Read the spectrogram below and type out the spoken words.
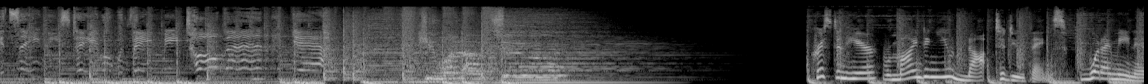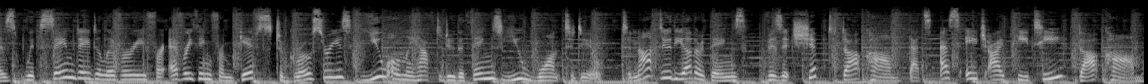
It's Amy's Table with Amy Tobin. Yeah. Oh Kristen here, reminding you not to do things. What I mean is, with same day delivery for everything from gifts to groceries, you only have to do the things you want to do. To not do the other things, visit shipt.com. That's S H I P T.com.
